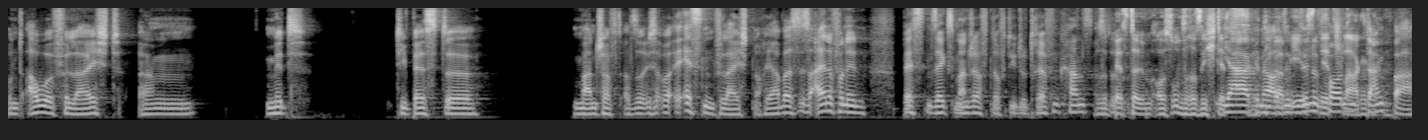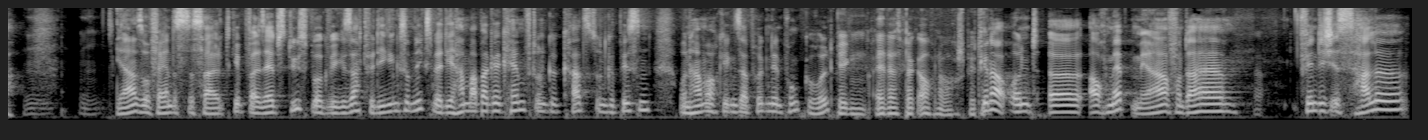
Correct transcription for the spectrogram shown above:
und Aue vielleicht ähm, mit die beste Mannschaft, also ich, aber Essen vielleicht noch, ja, aber es ist eine von den besten sechs Mannschaften, auf die du treffen kannst. Also beste aus unserer Sicht jetzt. ja, genau, also im Sinne von schlagen können. dankbar. Ja, sofern es das halt gibt, weil selbst Duisburg, wie gesagt, für die ging es um nichts mehr. Die haben aber gekämpft und gekratzt und gebissen und haben auch gegen Saarbrücken den Punkt geholt. Gegen Elversberg auch eine Woche später. Genau, und äh, auch Meppen, ja. Von daher finde ich, ist Halle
